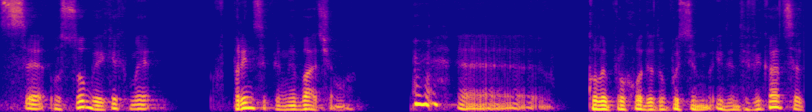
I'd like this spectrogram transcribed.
Це особи, яких ми в принципі не бачимо. Коли проходить, допустимо, ідентифікація,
